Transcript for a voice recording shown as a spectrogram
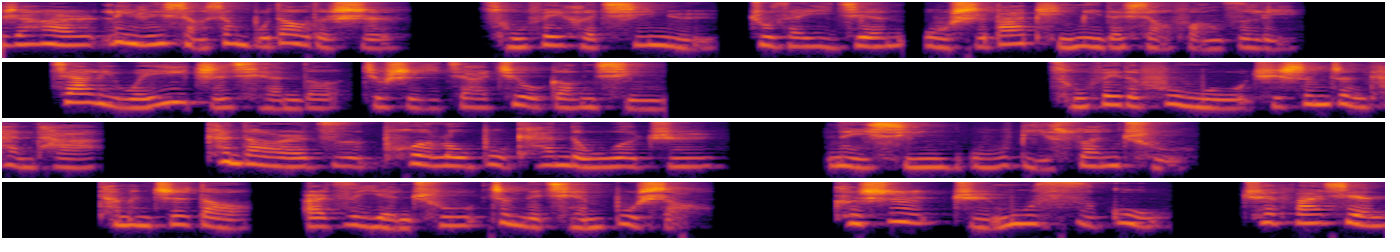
然而，令人想象不到的是，丛飞和妻女住在一间五十八平米的小房子里，家里唯一值钱的就是一架旧钢琴。丛飞的父母去深圳看他，看到儿子破漏不堪的蜗居，内心无比酸楚。他们知道儿子演出挣的钱不少，可是举目四顾，却发现。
